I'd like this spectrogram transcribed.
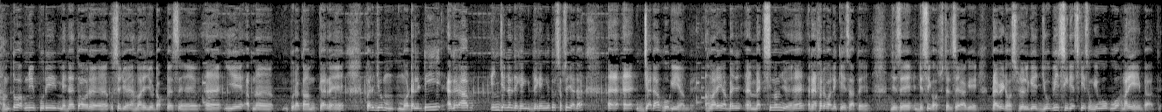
हम तो अपनी पूरी मेहनत और उससे जो है हमारे जो डॉक्टर्स हैं ये अपना पूरा काम कर रहे हैं। पर जो मोर्टेलिटी अगर आप इन जनरल देखेंगे देखेंगे तो सबसे ज़्यादा ज़्यादा होगी यहाँ पे। हमारे यहाँ पे मैक्सिमम जो है रेफर वाले केस आते हैं, जैसे डिस्ट्रिक्ट हॉस्पिटल से आगे प्राइवेट हॉस्पिटल के जो भी सीरियस केस होंगे, वो वो हमारे यहीं पे आते हैं।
